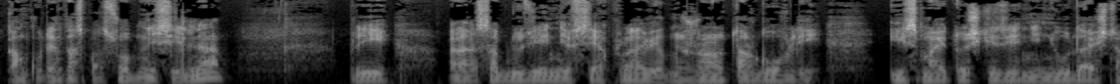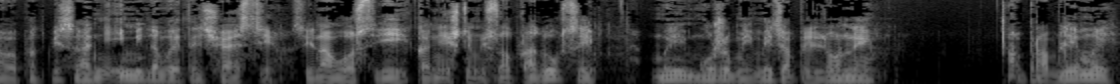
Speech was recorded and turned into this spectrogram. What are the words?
конкурентоспособна и сильна, при соблюдении всех правил международной торговли и, с моей точки зрения, неудачного подписания именно в этой части свиноводства и конечной мясной продукции, мы можем иметь определенные проблемой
